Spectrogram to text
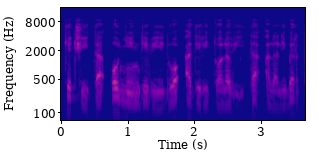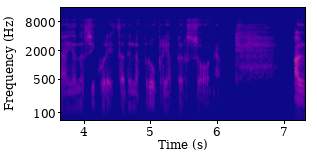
che cita ogni individuo ha diritto alla vita, alla libertà e alla sicurezza della propria persona. Al,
